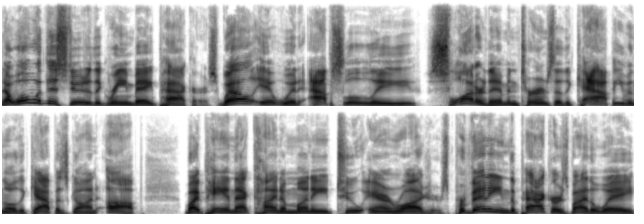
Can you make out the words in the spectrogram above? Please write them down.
Now, what would this do to the Green Bay Packers? Well, it would absolutely slaughter them in terms of the cap, even though the cap has gone up by paying that kind of money to Aaron Rodgers, preventing the Packers, by the way,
